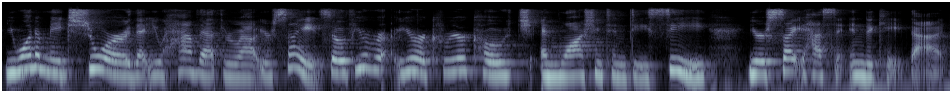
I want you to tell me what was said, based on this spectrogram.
you want to make sure that you have that throughout your site. So if you're, you're a career coach in Washington, D.C., your site has to indicate that.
